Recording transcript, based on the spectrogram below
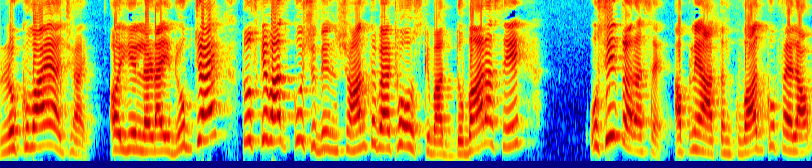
रुकवाया जाए और ये लड़ाई रुक जाए तो उसके बाद कुछ दिन शांत बैठो, उसके बाद दोबारा से उसी तरह से अपने आतंकवाद को फैलाओ।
